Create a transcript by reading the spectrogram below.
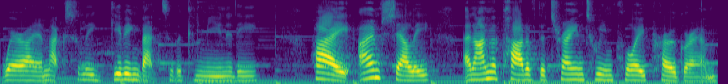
where I am actually giving back to the community. Hi, I'm Shelley and I'm a part of the Train to Employ program.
